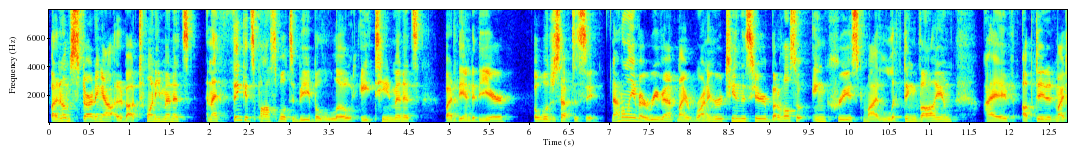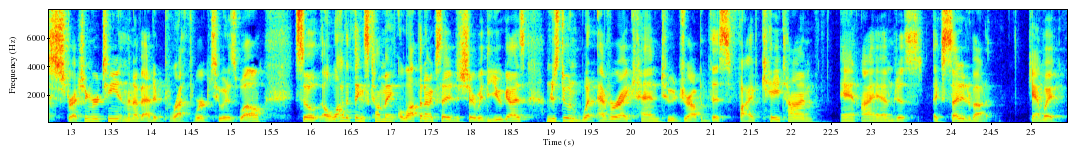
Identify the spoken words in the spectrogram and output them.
but I know I'm starting out at about 20 minutes, and I think it's possible to be below 18 minutes by the end of the year but we'll just have to see. Not only have I revamped my running routine this year, but I've also increased my lifting volume. I've updated my stretching routine and then I've added breath work to it as well. So, a lot of things coming, a lot that I'm excited to share with you guys. I'm just doing whatever I can to drop this 5K time, and I am just excited about it. Can't wait.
